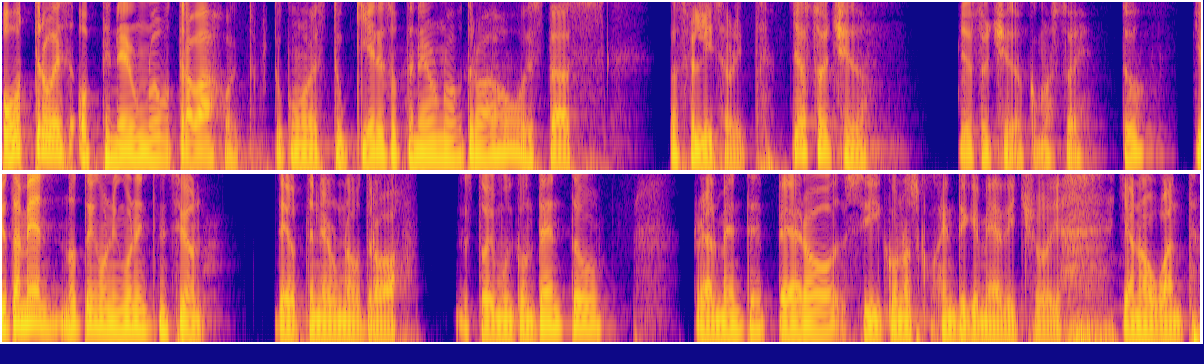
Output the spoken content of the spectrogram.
Otro es obtener un nuevo trabajo. Héctor. ¿Tú cómo ves? ¿Tú quieres obtener un nuevo trabajo o estás, estás feliz ahorita? Yo estoy chido. Yo estoy chido como estoy. ¿Tú? Yo también no tengo ninguna intención de obtener un nuevo trabajo. Estoy muy contento, realmente, pero sí conozco gente que me ha dicho, ya, ya no aguanto.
